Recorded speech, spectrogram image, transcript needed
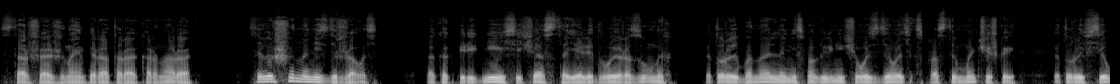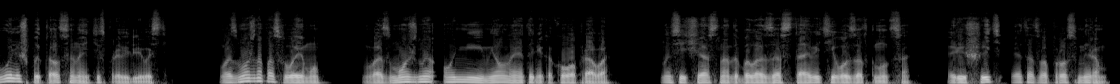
старшая жена императора Карнара, совершенно не сдержалась, так как перед ней сейчас стояли двое разумных, которые банально не смогли ничего сделать с простым мальчишкой, который всего лишь пытался найти справедливость. Возможно, по-своему. Возможно, он не имел на это никакого права. Но сейчас надо было заставить его заткнуться, решить этот вопрос миром.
